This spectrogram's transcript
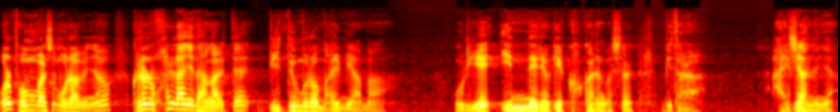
오늘 본 말씀 뭐라면요? 그런 환란이 당할 때 믿음으로 말미암아 우리의 인내력이 커가는 것을 믿어라. 알지 않느냐?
